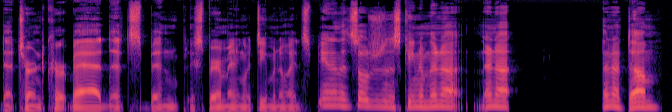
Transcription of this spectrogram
that turned Kurt bad. That's been experimenting with demonoids. You know, the soldiers in this kingdom, they're not they're not they're not dumb.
